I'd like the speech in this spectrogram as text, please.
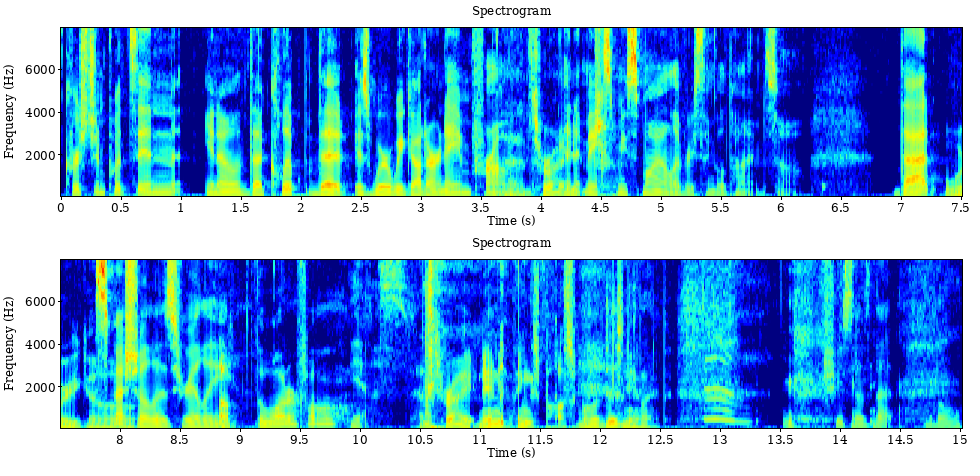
Christian puts in, you know, the clip that is where we got our name from. That's right. And it makes me smile every single time. So that Where you go special is really up the waterfall. yes. That's right. Anything's possible at Disneyland. She says that little.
